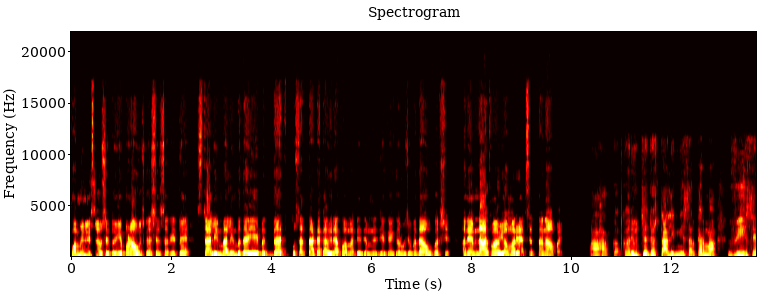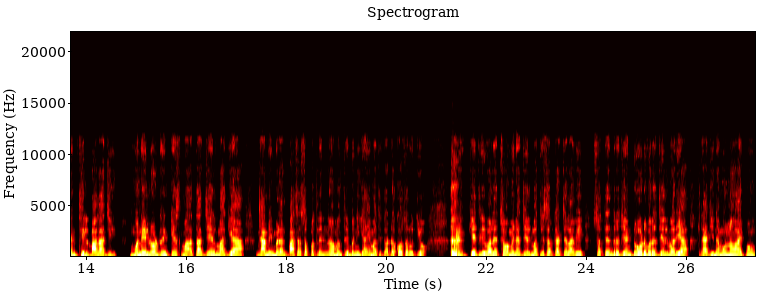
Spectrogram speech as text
કોમ્યુનિસ્ટ આવશે તો એ પણ આવું જ કરશે સર. એટલે સ્ટાલિન બાલિન બધા એ બધા જ સત્તા ટકાવી રાખવા માટે જેમને જે કંઈ કરવું છે બધા આવું કરશે. અને એમના હાથમાં આવી અમારે સત્તા ના અપાય. હા હા. કર્યું જ છે જો સ્ટાલિનની સરકારમાં વીર સેન્થિલ બાલાજી. મની લોન્ડરિંગ કેસમાં હતા જેલમાં ગયા જામીન મળ્યા પાછા શપથ લઈને ન મંત્રી બની ગયા. એમાંથી તો ડકો શરૂ થયો. કેજરીવાલે છ મહિના જેલમાંથી સરકાર ચલાવી. સત્યેન્દ્ર જૈન દોઢ વર્ષ જેલમાં રહ્યા. રાજીનામું ન આપ્યું.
